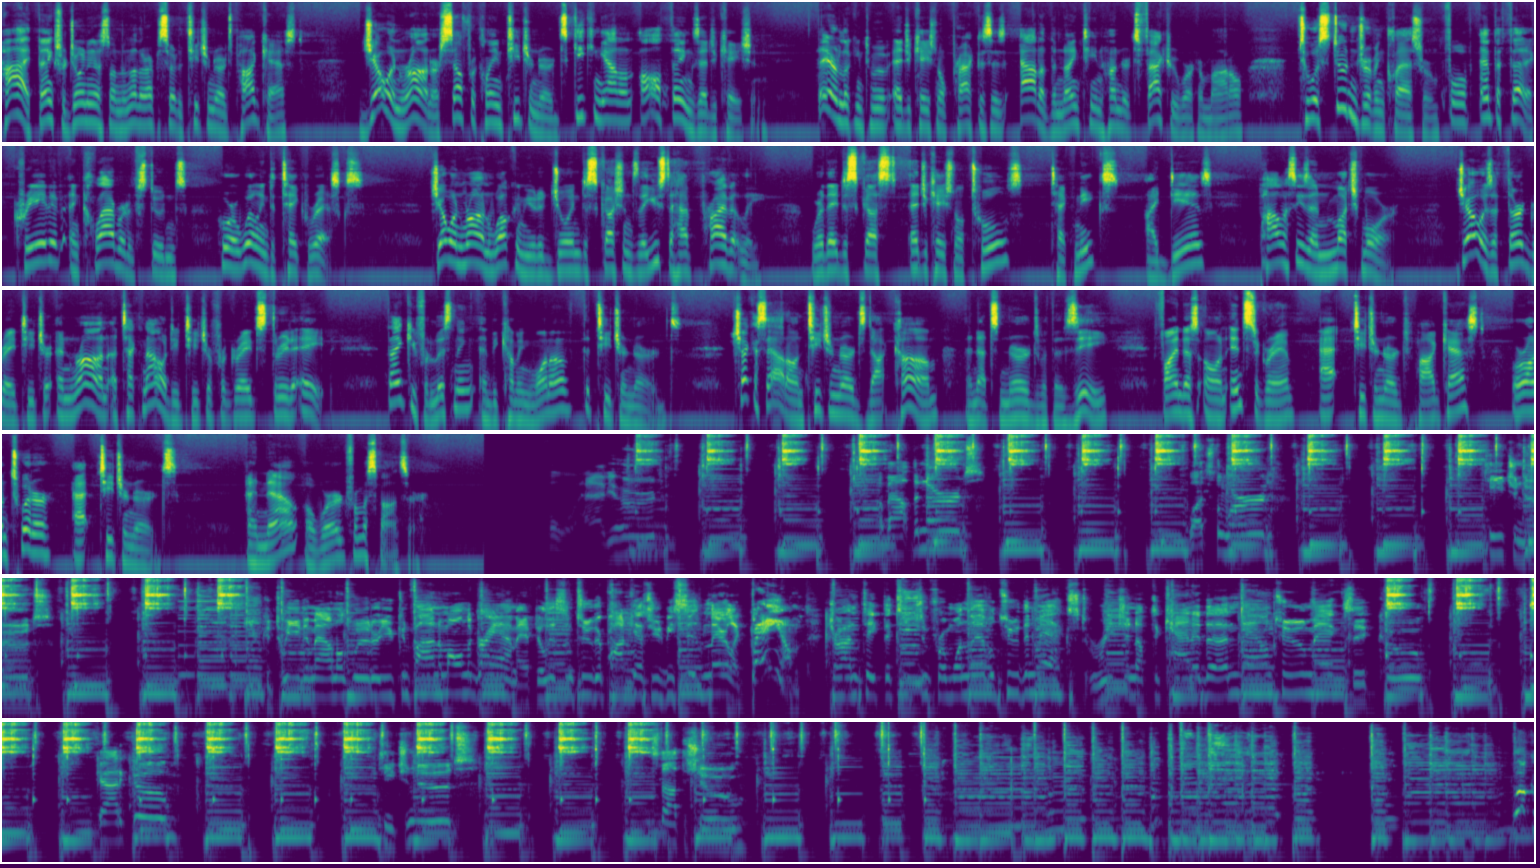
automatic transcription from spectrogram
Hi, thanks for joining us on another episode of Teacher Nerdz Podcast. Joe and Ron are self proclaimed teacher nerds geeking out on all things education. They are looking to move educational practices out of the 1900s factory worker model to a student driven classroom full of empathetic, creative, and collaborative students who are willing to take risks. Joe and Ron welcome you to join discussions they used to have privately, where they discussed educational tools, techniques, ideas, policies, and much more. Joe is a third grade teacher, and Ron a technology teacher for grades 3 to 8. Thank you for listening and becoming one of the Teacher Nerdz. Check us out on teachernerdz.com, and that's nerds with a Z. Find us on Instagram at Teacher Nerdz Podcast or on Twitter at Teacher Nerdz. And now, a word from a sponsor. Have you heard about the nerds? What's the word? Teacher nudes. You can tweet them out on Twitter, you can find them on the gram. After listening to their podcast, you'd be sitting there like BAM! Trying to take the teaching from one level to the next, reaching up to Canada and down to Mexico. Gotta go. Teaching nudes. Start the show.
